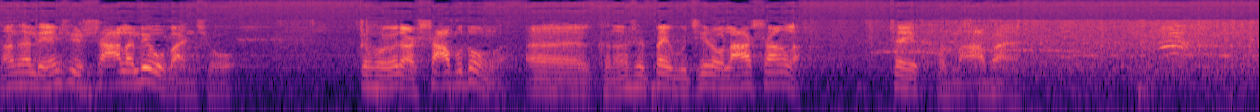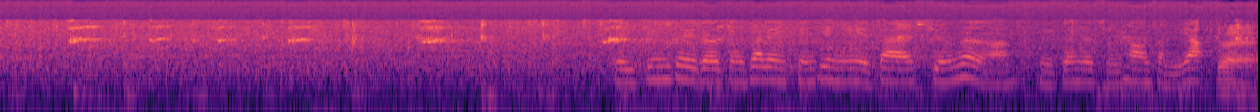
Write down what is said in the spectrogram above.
刚才连续杀了六板球，最后有点杀不动了，呃，可能是背部肌肉拉伤了，这很麻烦。北京队的总教练田径宁也在询问啊，李根的情况怎么样？对。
